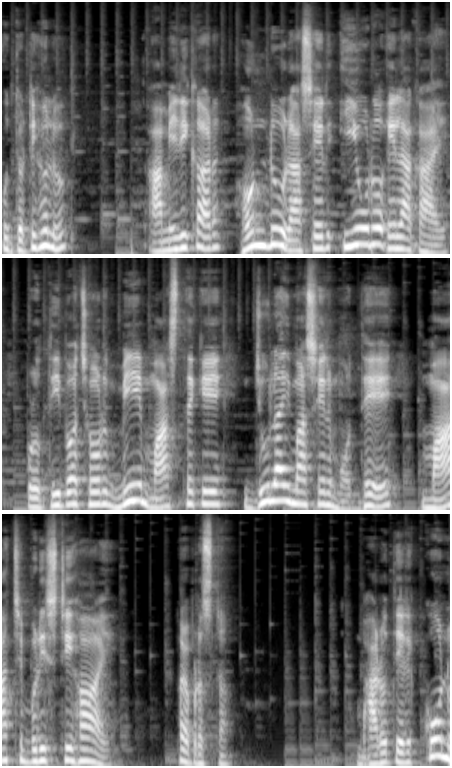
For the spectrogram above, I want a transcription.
উত্তরটি হল, আমেরিকার হন্ডুরাসের ইওরো এলাকায় প্রতি বছর মে মাস থেকে জুলাই মাসের মধ্যে মাছ বৃষ্টি হয়। প্রশ্ন। ভারতের কোন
